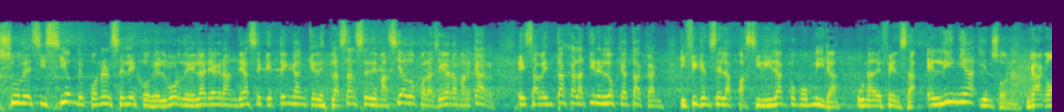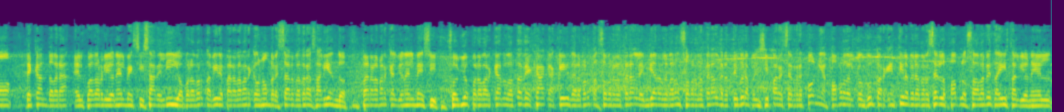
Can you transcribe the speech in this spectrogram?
Su decisión de ponerse lejos del borde del área grande hace que tengan que desplazarse demasiado para llegar a marcar. Esa ventaja la tienen los que atacan. Y fíjense la pasividad como mira una defensa en línea y en zona. Gago dejando para el jugador Lionel Messi sale el lío. Por la puerta viene para la marca un hombre salva atrás saliendo para la marca Lionel Messi. Solvió para marcarlo la de Jaca. Queda la pelota sobre lateral. Le enviaron el balón sobre lateral de la tribuna principal. Se repone a favor del conjunto argentino. Pero hacerlo Pablo Zabaleta. Ahí está Lionel.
